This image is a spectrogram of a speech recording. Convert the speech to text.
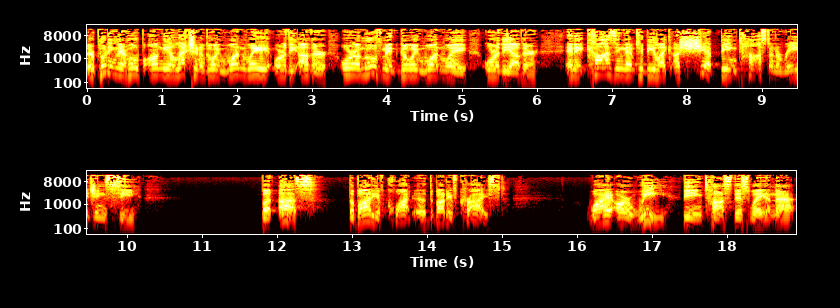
They're putting their hope on the election of going one way or the other, or a movement going one way or the other, and it causing them to be like a ship being tossed on a raging sea. But us, the body of, uh, the body of Christ, why are we being tossed this way and that?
